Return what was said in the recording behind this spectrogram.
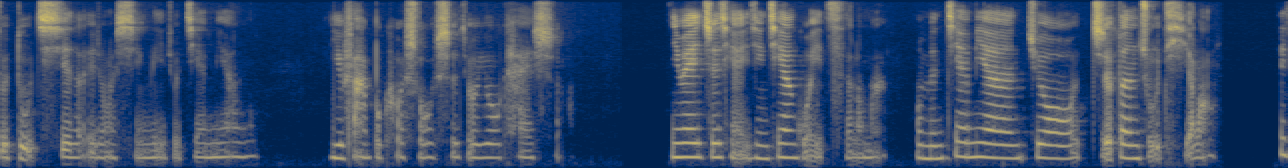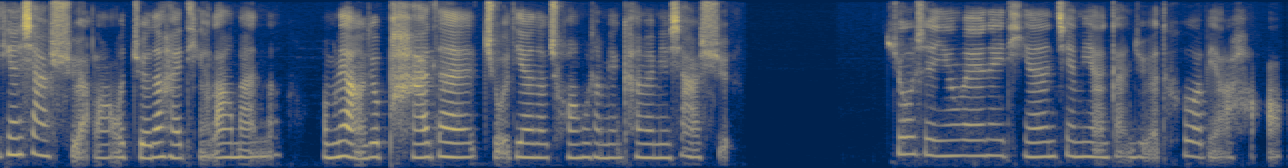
就赌气的一种心理就见面了。一发不可收拾，就又开始了。因为之前已经见过一次了嘛，我们见面就直奔主题了。那天下雪了，我觉得还挺浪漫的。我们两个就趴在酒店的窗户上面看外面下雪。就是因为那天见面感觉特别好，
